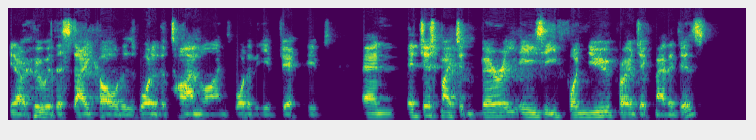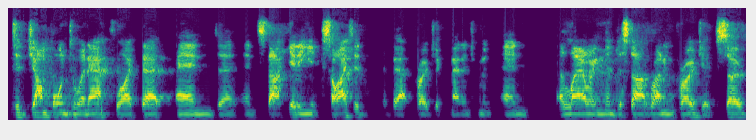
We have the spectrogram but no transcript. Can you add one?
You know, who are the stakeholders? What are the timelines? What are the objectives? And it just makes it very easy for new project managers to jump onto an app like that and uh, and start getting excited about project management and allowing them to start running projects. So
